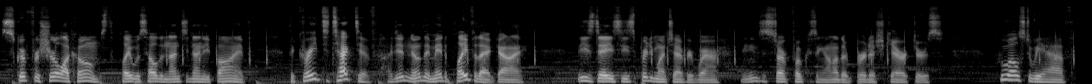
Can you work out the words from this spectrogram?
Script for Sherlock Holmes. The play was held in 1995. The Great Detective. I didn't know they made a play for that guy. These days, he's pretty much everywhere. They need to start focusing on other British characters. Who else do we have?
